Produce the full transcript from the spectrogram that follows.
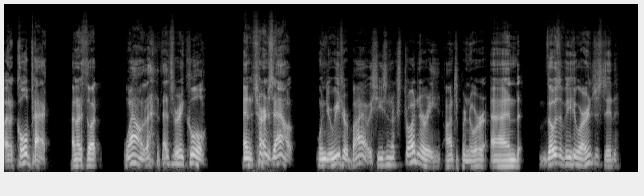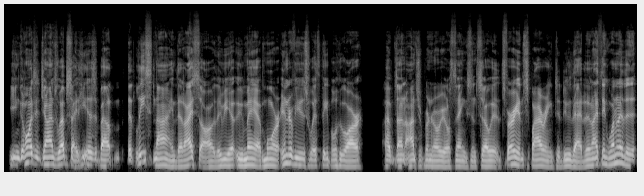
and a cold pack. And I thought, wow, that, that's very cool. And it turns out when you read her bio, she's an extraordinary entrepreneur. And those of you who are interested, you can go onto John's website. He has about at least nine that I saw. You may have more interviews with people who are have done entrepreneurial things, and so it's very inspiring to do that. And I think one of the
